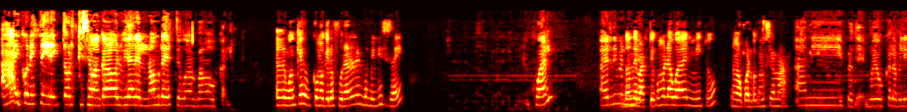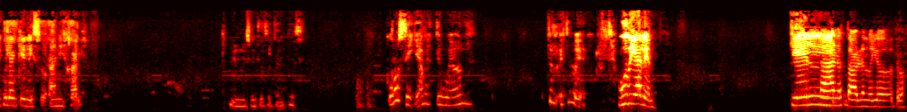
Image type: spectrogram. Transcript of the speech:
ay, con este director que se me acaba de olvidar el nombre de este weón, vamos a buscarlo. El buen que como que lo furaron en el 2016, ¿Cuál? A ver, dime el donde nombre. partió como la weá del Me Too. No me acuerdo cómo se llama. Annie, espérate, voy a buscar la película que él hizo, Annie Hall. 1976. ¿Cómo se llama este weón? Este, este lo voy a. Woody Allen. Que él, Ah, no estaba hablando yo de otro.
